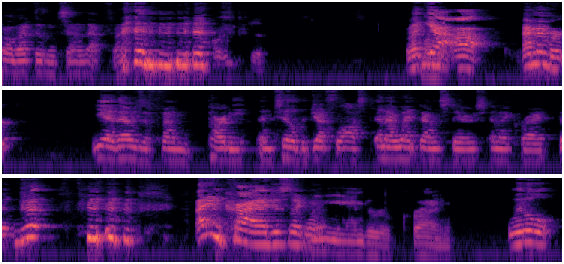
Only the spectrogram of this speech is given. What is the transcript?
Oh, that doesn't sound that fun. for Easter. but yeah, uh, I remember. Yeah, that was a fun party until the Jets lost, and I went downstairs and I cried. But I didn't cry. I just like went Mini Andrew crying. little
